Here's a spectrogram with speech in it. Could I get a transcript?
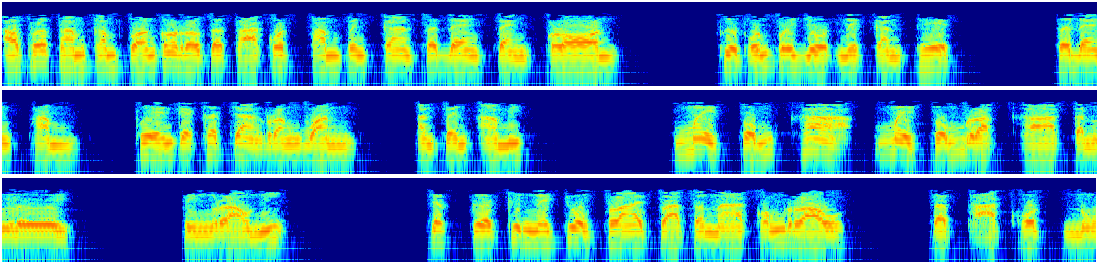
เอาพระธรรมคำสอนของเราตถาคตทำเป็นการแสดงแต่งกลอน เพื่อผลประโยชน์ในการเทศ แสดงธรรมเพื่อเห็นแก่ค่าจ้างรางวัล อันเป็นอามิสไม่สมค่าไม่สมราคากันเลย สิ่งเหล่านี้ จะเกิดขึ้นในช่วงปลายศาสนาของเราตถาคตโน้น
